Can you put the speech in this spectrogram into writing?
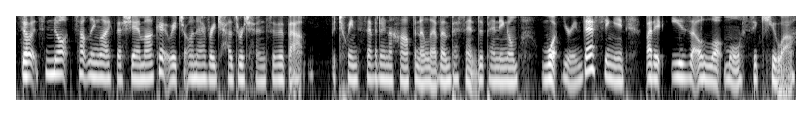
So it's not something like the share market, which on average has returns of about between seven and a half and eleven percent, depending on what you're investing in. But it is a lot more secure.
